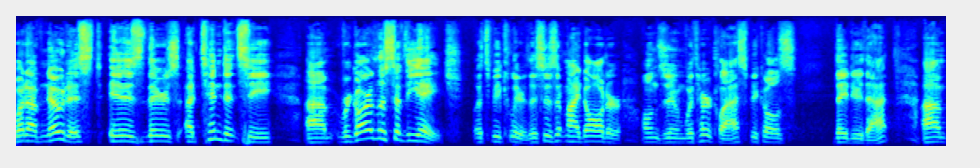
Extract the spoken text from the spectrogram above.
what I've noticed is there's a tendency, um, regardless of the age, let's be clear, this isn't my daughter on Zoom with her class because they do that. Um,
